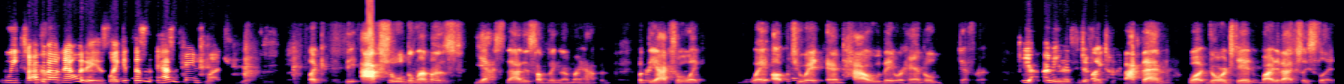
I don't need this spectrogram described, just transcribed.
we talk Yeah. about nowadays. Like it doesn't, it hasn't changed much. Like the actual dilemmas, yes, that is something that might happen. But the actual like way up to it and how they were handled different. Yeah, I mean it's different Like time. back then, what George did might have actually slid.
